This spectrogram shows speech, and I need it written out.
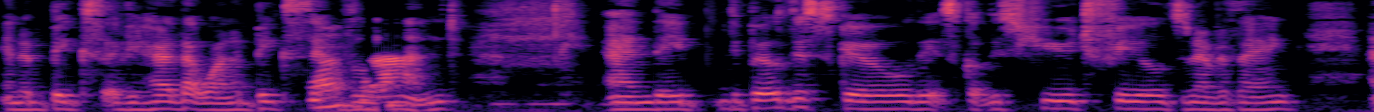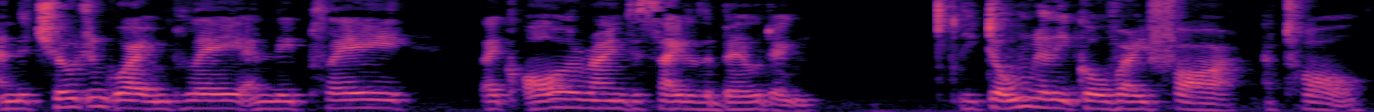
in a big, have you heard that one? A big set of land. And they, they build this school, it's got these huge fields and everything. And the children go out and play and they play like all around the side of the building. They don't really go very far at all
